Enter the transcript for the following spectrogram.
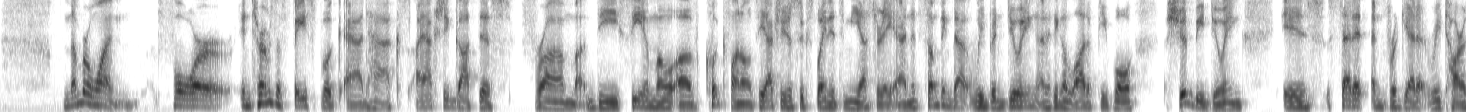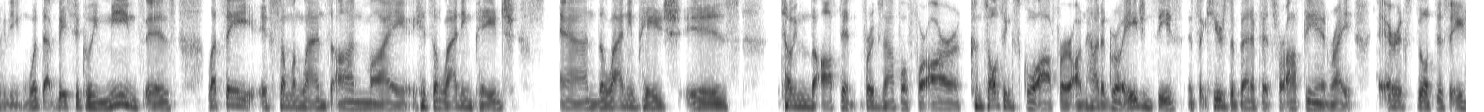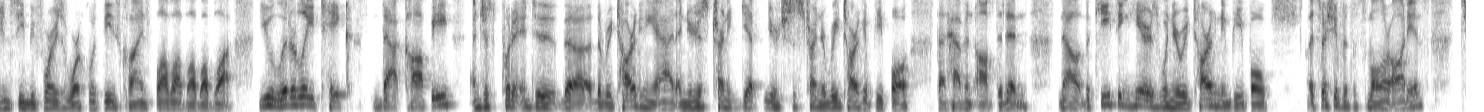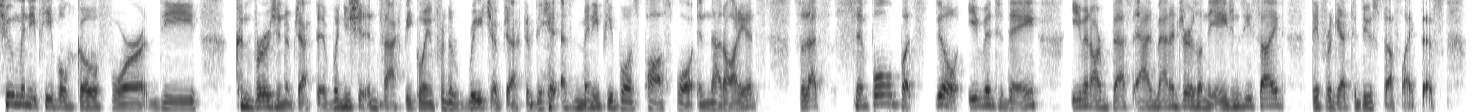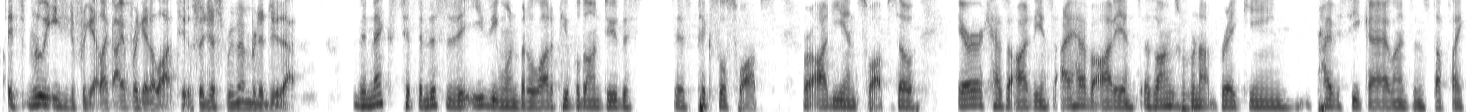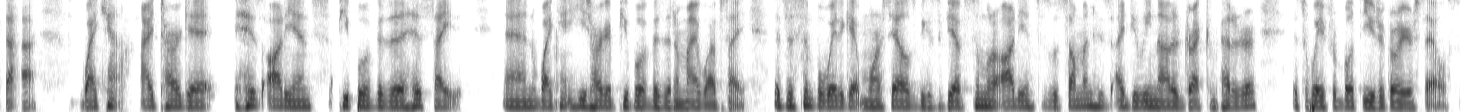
Number one, for in terms of Facebook ad hacks, I actually got this from the CMO of ClickFunnels. He actually just explained it to me yesterday, and it's something that we've been doing, and I think a lot of people should be doing, is set it and forget it retargeting. What that basically means is, let's say if someone lands on my hits a landing page, and the landing page is telling them to opt in. For example, for our consulting school offer on how to grow agencies, it's like, here's the benefits for opting in, right? Eric's built this agency before he's worked with these clients, blah, blah, blah, blah, blah. You literally take that copy and just put it into the, the retargeting ad and you're just trying to get, you're just trying to retarget people that haven't opted in. Now, the key thing here is when you're retargeting people, especially if it's a smaller audience, too many people go for the conversion objective when you should in fact be going for the reach objective to hit as many people as possible in that audience. So that's simple, but still, even today, even our best ad managers on the agency side, they forget to do stuff like this. It's really easy to forget. Like I forget a lot too. So just remember to do that. The next tip, and this is an easy one, but a lot of people don't do this, is pixel swaps or audience swaps. So Eric has an audience, I have an audience. As long as we're not breaking privacy guidelines and stuff like that, why can't I target his audience, people who visit his site and why can't he target people who visit on my website it's a simple way to get more sales because if you have similar audiences with someone who's ideally not a direct competitor it's a way for both of you to grow your sales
